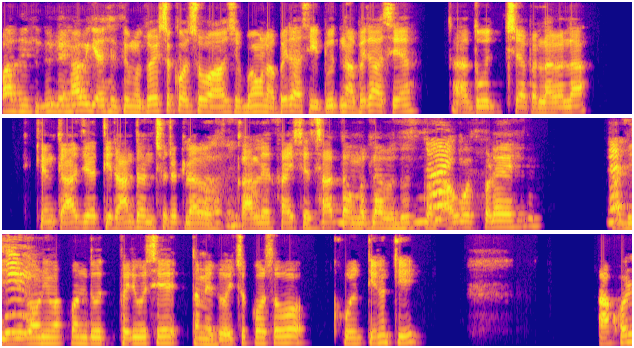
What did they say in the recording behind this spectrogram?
પાદરીથી દૂધ લઈને આવી ગયા છે. તમે જોઈ શકો છો આ છે બહુના ભેરા છે દૂધના ભેરા છે. આ દૂધ છે આપણે લાવેલા. કેમ કે આજે હતી રાંધણ છે એટલે કાલે થાય છે સાતમ મતલબ દૂધ તો લાવવું જ પડે. આ બીજી ગૌણીમાં પણ દૂધ ભર્યું છે. તમે જોઈ શકો છો ખુલતી નથી. આ ખોલ.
